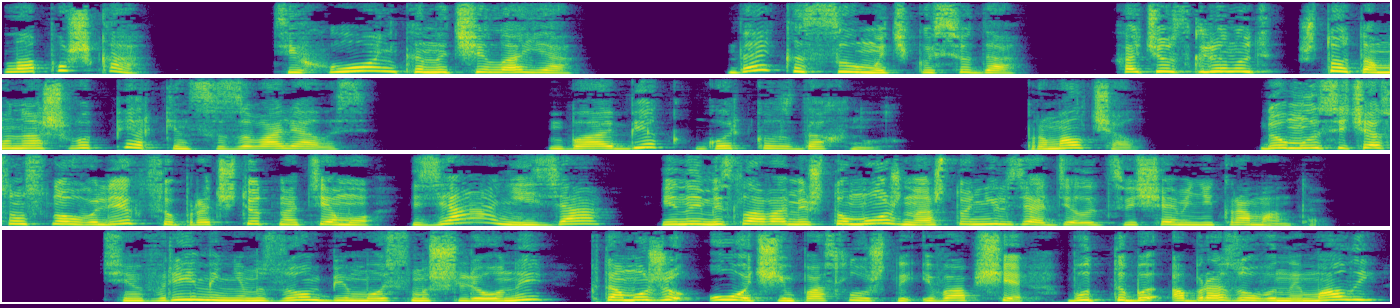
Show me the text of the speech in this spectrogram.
Лапушка! Тихонько начала я. Дай-ка сумочку сюда. Хочу взглянуть, что там у нашего Перкинса завалялось. Баобек горько вздохнул. Промолчал. Думала, сейчас он снова лекцию прочтет на тему «зя, нельзя», иными словами, что можно, а что нельзя делать с вещами некроманта. Тем временем зомби мой смышленый к тому же очень послушный и вообще будто бы образованный малый,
